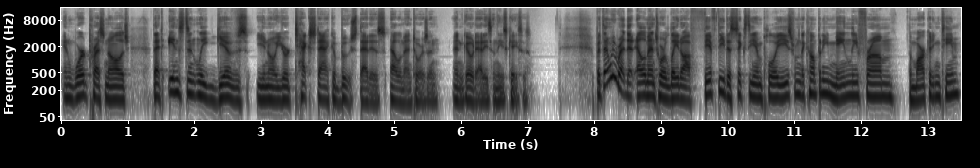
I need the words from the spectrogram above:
and WordPress knowledge that instantly gives, you know, your tech stack a boost. That is Elementors and, and GoDaddies in these cases. But then we read that Elementor laid off 50 to 60 employees from the company, mainly from the marketing team,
